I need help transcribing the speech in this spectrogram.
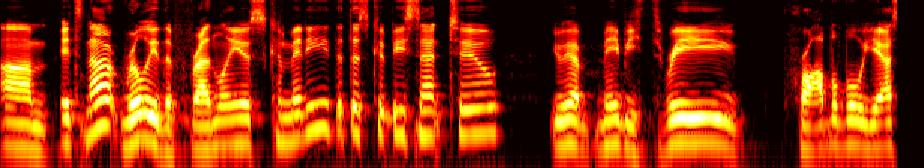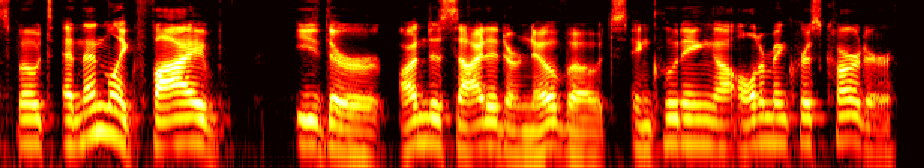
um, it's not really the friendliest committee that this could be sent to. You have maybe three probable yes votes, and then like five either undecided or no votes, including uh, Alderman Chris Carter.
